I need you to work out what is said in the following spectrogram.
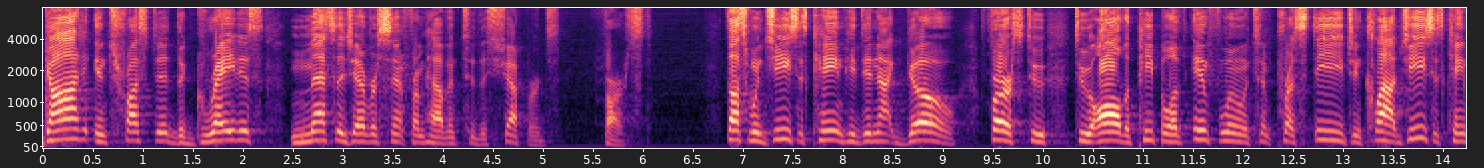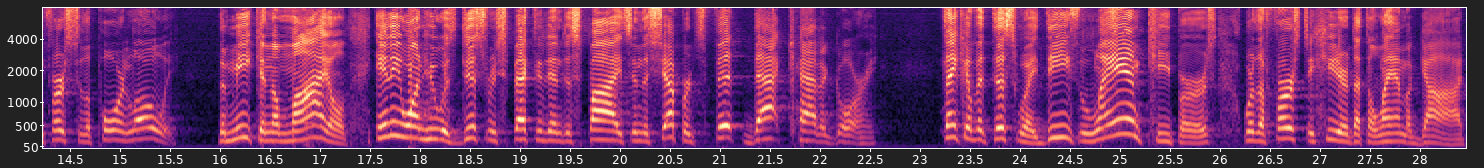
God entrusted the greatest message ever sent from heaven to the shepherds first. Thus, when Jesus came, he did not go first to, to all the people of influence and prestige and clout. Jesus came first to the poor and lowly, the meek and the mild, anyone who was disrespected and despised, and the shepherds fit that category. Think of it this way these lamb keepers were the first to hear that the Lamb of God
